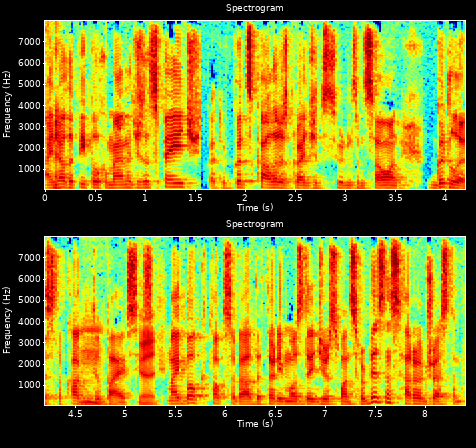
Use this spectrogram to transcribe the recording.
I know the people who manage this page, got good scholars, graduate students, and so on. Good list of cognitive mm, biases. Good. My book talks about the 30 most dangerous ones for business, how to address them.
